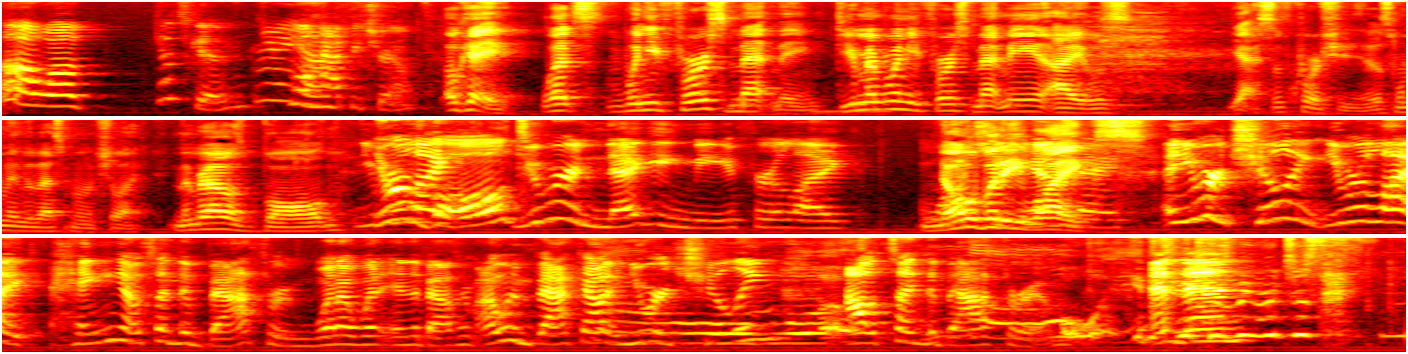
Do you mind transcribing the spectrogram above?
Oh well, That's good. Yeah, Yeah, yeah. happy trail. Okay, let's. When you first met me, do you remember when you first met me? I was. Yes, of course you do. It was one of the best moments of your life. Remember, I was bald. You, You were like, bald? You were negging me for like. Nobody anime. likes- And you were chilling. You were like hanging outside the bathroom when I went in the bathroom. I went back out and you were chilling Oh, outside the bathroom. Oh, it's and because then we were just hanging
